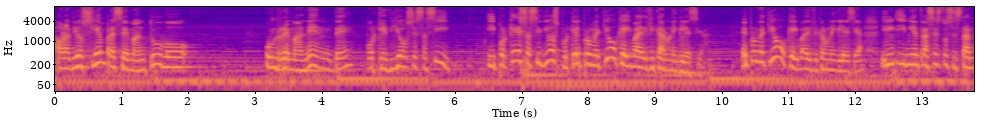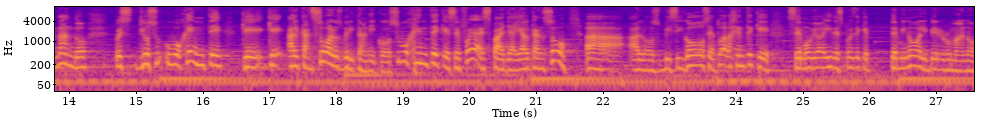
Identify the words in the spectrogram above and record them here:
Ahora Dios siempre se mantuvo un remanente, porque Dios es así. ¿Y por qué es así Dios? Porque Él prometió que iba a edificar una iglesia. Él prometió que iba a edificar una iglesia. Y, mientras estos se están dando, pues Dios hubo gente que, que, alcanzó a los británicos, hubo gente que se fue a España y alcanzó a, a, los visigodos y a toda la gente que se movió ahí después de que terminó el imperio romano.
